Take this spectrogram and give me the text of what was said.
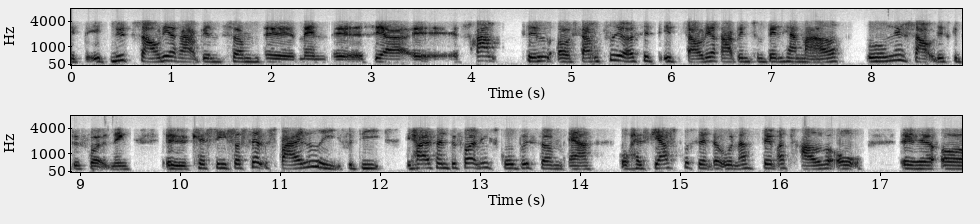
et, et nyt Saudi-Arabien, som øh, man øh, ser øh, frem til, og samtidig også et, et Saudi-Arabien, som den her meget unge saudiske befolkning øh, kan se sig selv spejlet i, fordi vi har altså en befolkningsgruppe, som er hvor 70 procent er under 35 år, øh, og,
